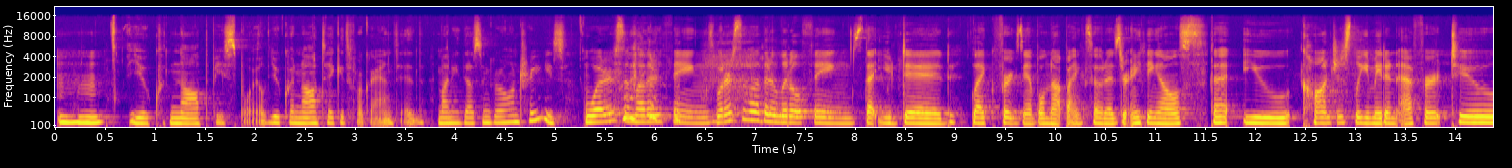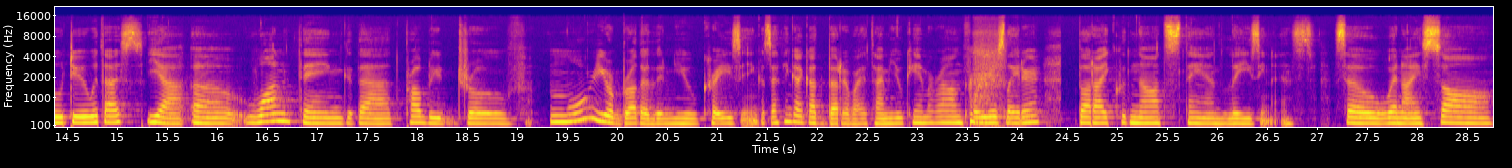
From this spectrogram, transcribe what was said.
Mm-hmm. You could not be spoiled. You could not take it for granted. Money doesn't grow on trees. What are some other things? What are some other little things that you did? Like, for example, not buying sodas or anything else that you consciously made an effort to do with us? Yeah. Uh, one one thing that probably drove more your brother than you crazy, because I think I got better by the time you came around four years later, but I could not stand laziness. So when I saw,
